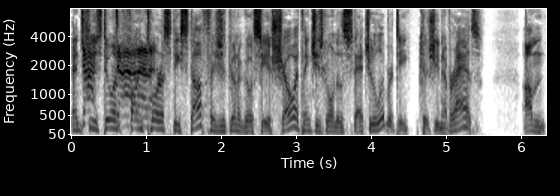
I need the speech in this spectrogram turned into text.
and she's doing fun touristy stuff. And she's going to go see a show. I think she's going to the Statue of Liberty because she never has. Um.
